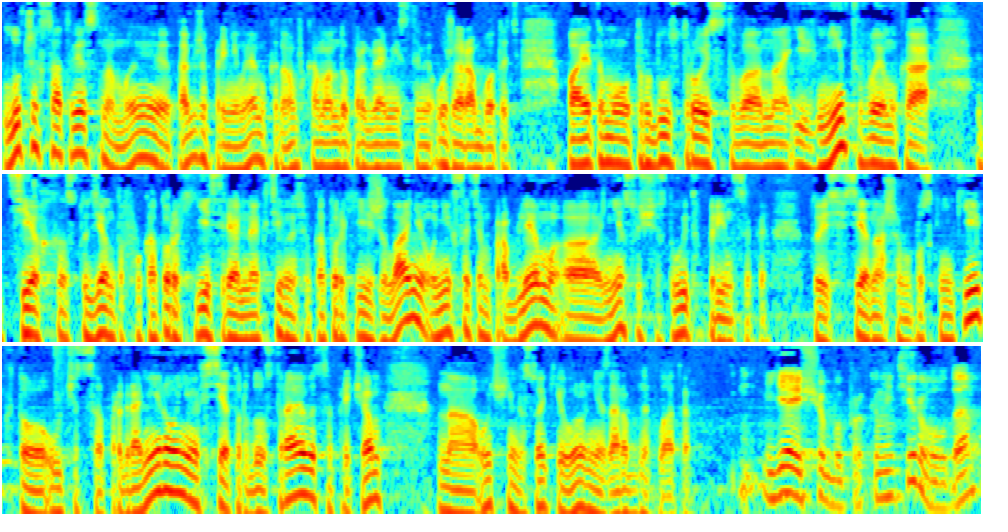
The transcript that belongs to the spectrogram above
Лучших, соответственно, мы также принимаем к нам в команду программистами уже работать. Поэтому трудоустройство на ИВМИД, ВМК, тех студентов, у которых есть реальная активность, у которых есть желание, у них с этим проблем э, не существует в принципе. То есть все наши выпускники, кто учится программированию, все трудоустраиваются, причем на очень высокие уровни заработной платы. Я еще бы прокомментировал, да,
